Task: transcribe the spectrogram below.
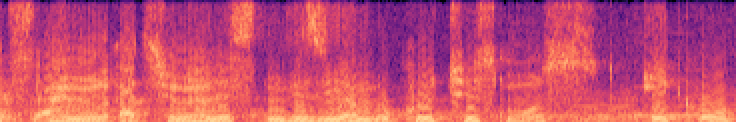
Reizt einen Rationalisten wie Sie am Okkultismus? Eko.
